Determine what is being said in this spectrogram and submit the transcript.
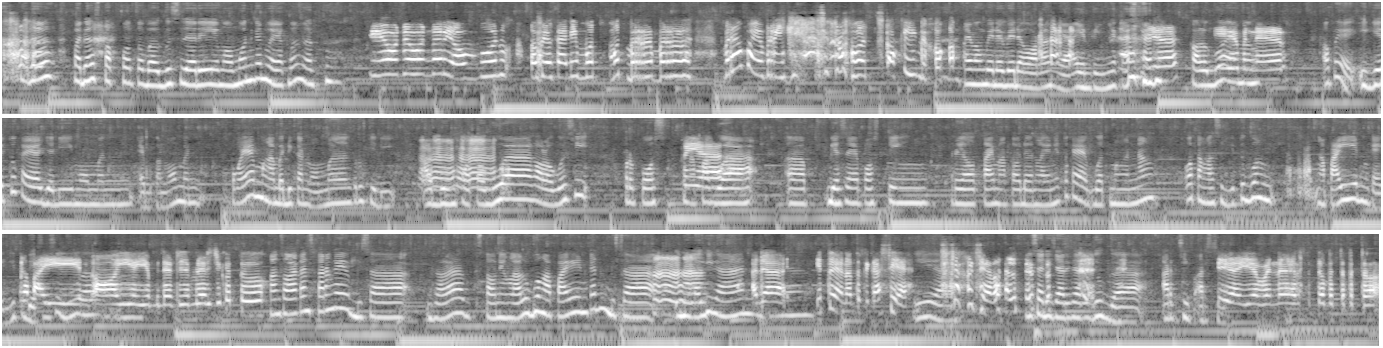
padahal padahal stok foto bagus dari Momon kan banyak banget. Iya bener-bener ya ampun. Maaf ya Kak ini mood, mood ber, ber, berapa ya Cuma buat stalking doang. Emang beda-beda orang ya intinya kan. Iya. Kalau gue Iya emang bener. apa ya IG tuh kayak jadi momen eh bukan momen. Pokoknya mengabadikan momen terus jadi album foto gua. Kalau gue sih purpose kenapa Iya. gua eh, biasanya posting real time atau dan lain itu kayak buat mengenang oh tanggal segitu ng- ngapain? Kayak gitu sih Ngapain? gua. Oh iya iya bener bener juga tuh. Kan soalnya kan sekarang kayak bisa misalnya setahun yang lalu gua ngapain? Kan bisa ini lagi kan Ada Makanya, itu ya notifikasi ya? Iya. Bisa dicari-cari juga arsip-arsip Iya iya bener Betul betul betul.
